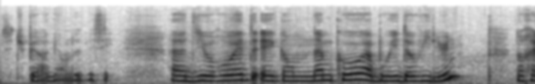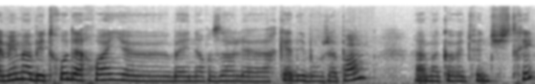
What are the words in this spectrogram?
sais-tu per hag an de. A di roed e gant Namco a boe daou vilun. N'aurait mem a betro da c'hoai euh, ba en ur zol euh, arcade e bon Japan, a ma kovet fentus tre.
